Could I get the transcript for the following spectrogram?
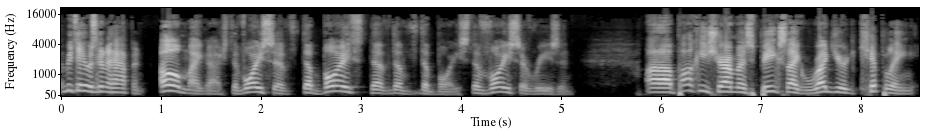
Let me tell you what's going to happen. Oh my gosh, the voice of the voice, the the the voice, the voice of reason. Uh, Palki Sharma speaks like Rudyard Kipling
